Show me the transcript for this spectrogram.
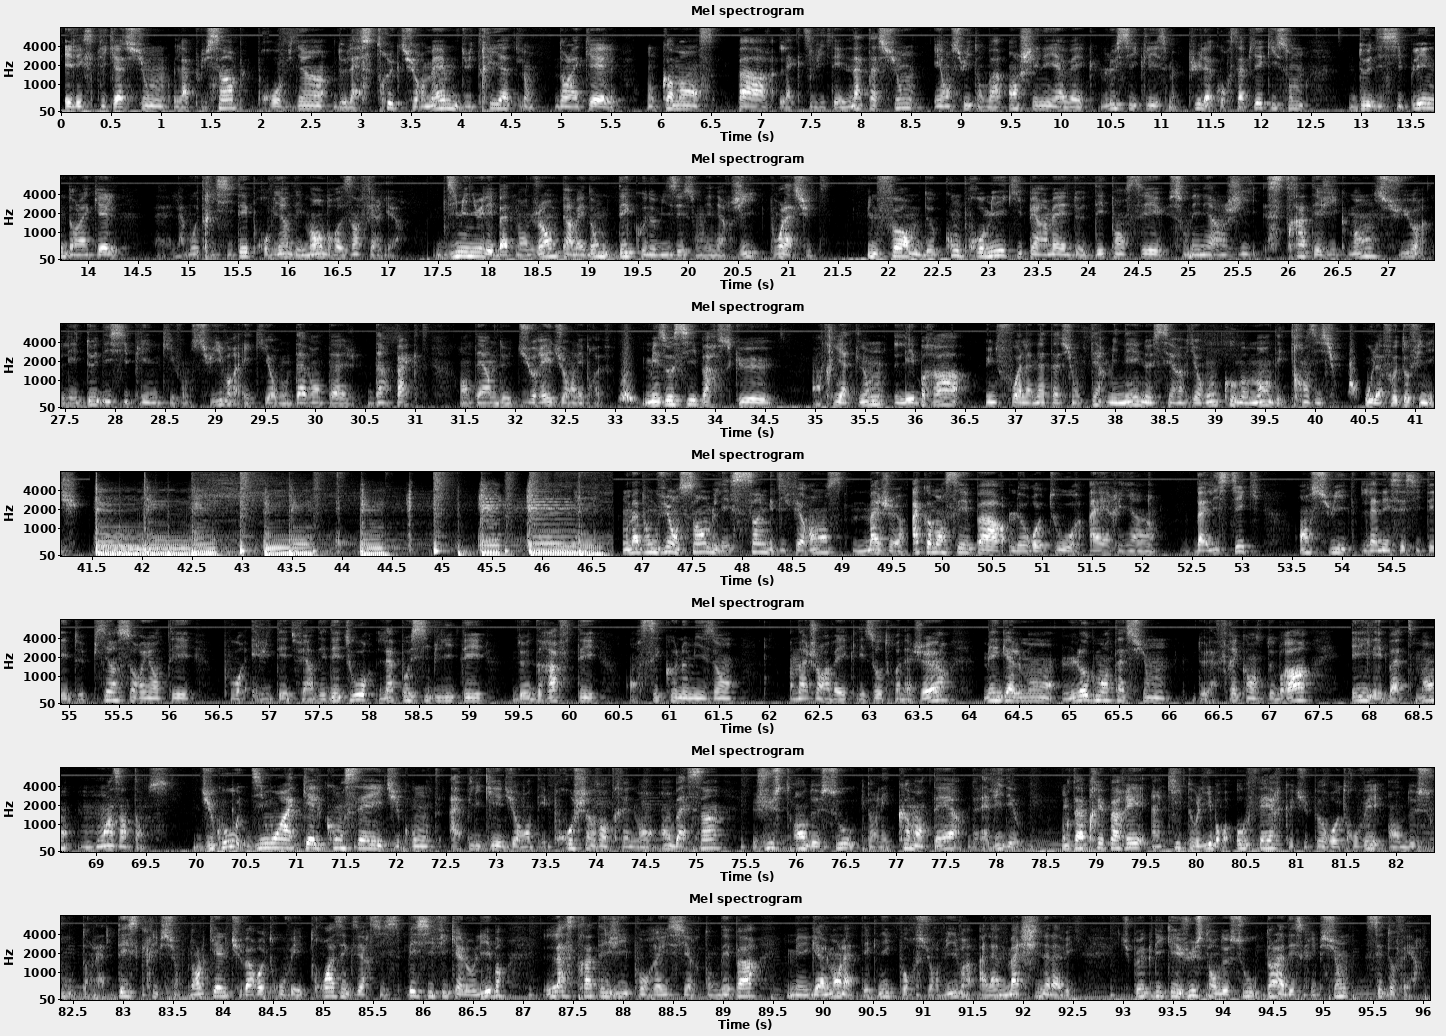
Et l'explication la plus simple provient de la structure même du triathlon, dans laquelle on commence par l'activité natation et ensuite on va enchaîner avec le cyclisme puis la course à pied qui sont deux disciplines dans lesquelles euh, la motricité provient des membres inférieurs. Diminuer les battements de jambes permet donc d'économiser son énergie pour la suite une forme de compromis qui permet de dépenser son énergie stratégiquement sur les deux disciplines qui vont suivre et qui auront davantage d'impact en termes de durée durant l'épreuve. Mais aussi parce que en triathlon, les bras, une fois la natation terminée, ne serviront qu'au moment des transitions ou la photo finish. On a donc vu ensemble les 5 différences majeures, à commencer par le retour aérien balistique, ensuite la nécessité de bien s'orienter pour éviter de faire des détours, la possibilité de drafter en s'économisant en nageant avec les autres nageurs, mais également l'augmentation de la fréquence de bras et les battements moins intenses. Du coup, dis-moi quels conseils tu comptes appliquer durant tes prochains entraînements en bassin, juste en dessous dans les commentaires de la vidéo. On t'a préparé un kit au libre offert que tu peux retrouver en dessous dans la description, dans lequel tu vas retrouver trois exercices spécifiques à l'eau libre, la stratégie pour réussir ton départ, mais également la technique pour survivre à la machine à laver. Tu peux cliquer juste en dessous dans la description, c'est offert.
